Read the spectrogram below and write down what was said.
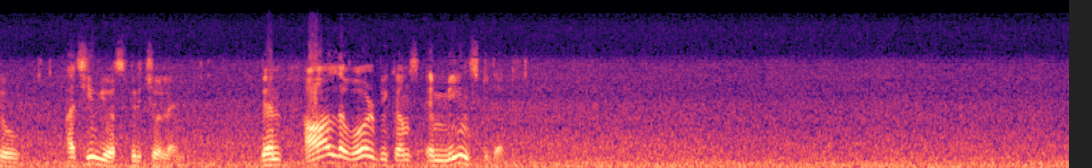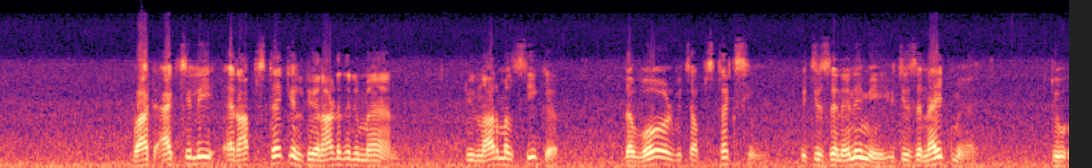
to achieve your spiritual end. Then all the world becomes a means to that. What actually an obstacle to an ordinary man, to a normal seeker, the world which obstructs him, which is an enemy, which is a nightmare, to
